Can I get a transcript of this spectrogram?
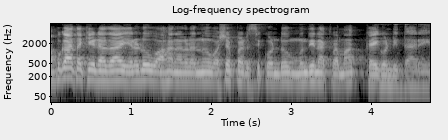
ಅಪಘಾತಕ್ಕೀಡಾದ ಎರಡು ವಾಹನಗಳನ್ನು ವಶಪಡಿಸಿಕೊಂಡು ಮುಂದಿನ ಕ್ರಮ ಕೈಗೊಂಡಿದ್ದಾರೆ.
